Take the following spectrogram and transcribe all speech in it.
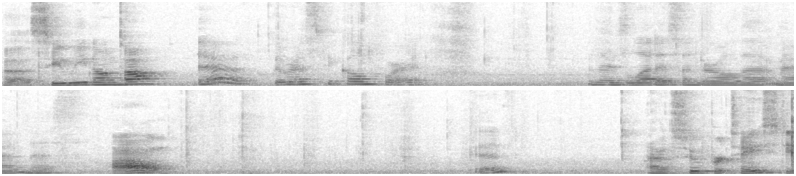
uh, seaweed on top? Yeah, the recipe called for it. And there's lettuce under all that madness. Wow. Good? that's super tasty.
